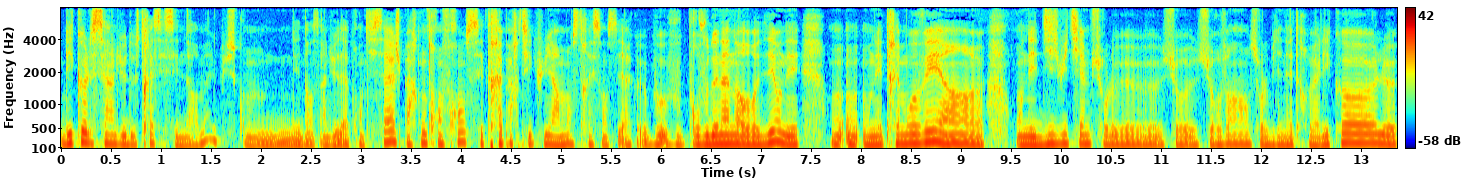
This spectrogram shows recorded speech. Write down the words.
L'école, c'est un lieu de stress et c'est normal puisqu'on est dans un lieu d'apprentissage. Par contre, en France, c'est très particulièrement stressant. C'est-à-dire que pour vous donner un ordre d'idée, on est, on, est très mauvais. Hein. On est 18e sur, le, sur, sur 20 sur le bien-être à l'école.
